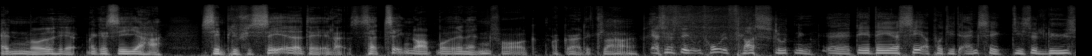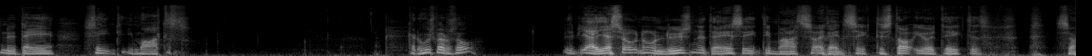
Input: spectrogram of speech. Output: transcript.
anden måde her. Man kan sige, at jeg har simplificeret det, eller sat tingene op mod hinanden for at, at gøre det klare. Jeg synes, det er en utrolig flot slutning. Øh, det er det, jeg ser på dit ansigt, disse lysende dage sent i marts. Kan du huske, hvad du så? Ja, jeg så nogle lysende dage sent i marts og et ansigt. Det står jo i digtet. Så.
